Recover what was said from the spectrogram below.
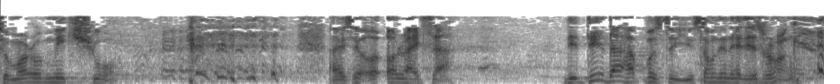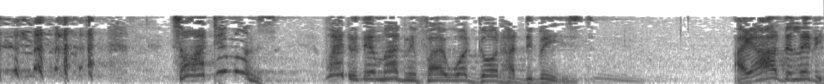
Tomorrow, make sure. I say, all right, sir. The day that happens to you, something else is wrong. so are demons. Why do they magnify what God had debased? I asked the lady,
